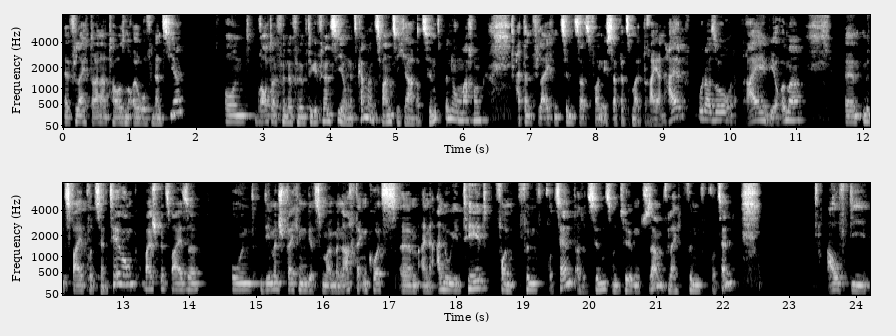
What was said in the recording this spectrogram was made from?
äh, vielleicht 300.000 Euro finanzieren und braucht dafür eine vernünftige Finanzierung. Jetzt kann man 20 Jahre Zinsbindung machen, hat dann vielleicht einen Zinssatz von, ich sage jetzt mal dreieinhalb oder so oder drei, wie auch immer, äh, mit zwei Prozent Tilgung beispielsweise und dementsprechend jetzt mal über nachdenken kurz ähm, eine Annuität von fünf Prozent, also Zins und Tilgung zusammen, vielleicht fünf Prozent auf die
